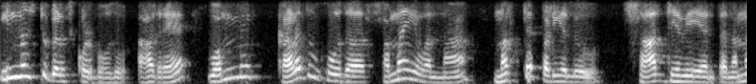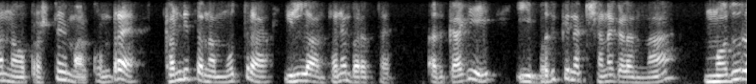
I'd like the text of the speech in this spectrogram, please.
ಇನ್ನಷ್ಟು ಗಳಿಸ್ಕೊಳ್ಬಹುದು ಆದ್ರೆ ಒಮ್ಮೆ ಕಳೆದು ಹೋದ ಸಮಯವನ್ನ ಮತ್ತೆ ಪಡೆಯಲು ಸಾಧ್ಯವೇ ಅಂತ ನಮ್ಮನ್ನ ನಾವು ಪ್ರಶ್ನೆ ಮಾಡ್ಕೊಂಡ್ರೆ ಖಂಡಿತ ನಮ್ಮ ಉತ್ತರ ಇಲ್ಲ ಅಂತಾನೆ ಬರುತ್ತೆ. ಅದಕ್ಕಾಗಿ ಈ ಬದುಕಿನ ಕ್ಷಣಗಳನ್ನ ಮಧುರ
